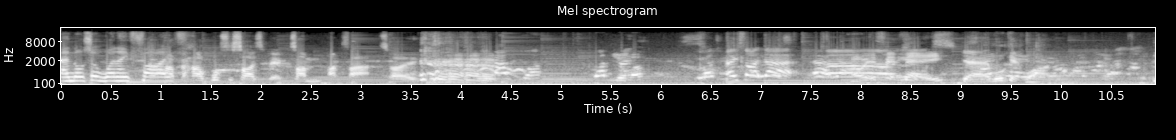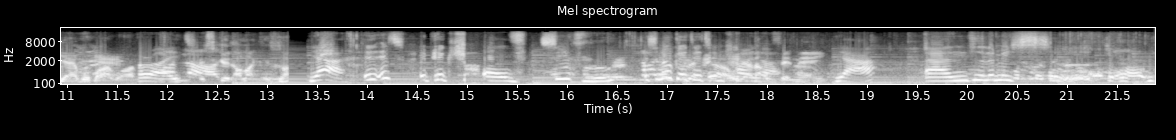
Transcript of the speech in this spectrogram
and also How, 185. how, what's the size of it? Because I'm, I'm fat, so. About one. One You print. I thought that. oh, if it fit me? Yeah, we'll get one. Yeah, we'll buy one. All right. It's good. I like his design. Yeah, it's a picture of seafood. It's located in Yeah, that'll China. fit me. Yeah. And let me see. again.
